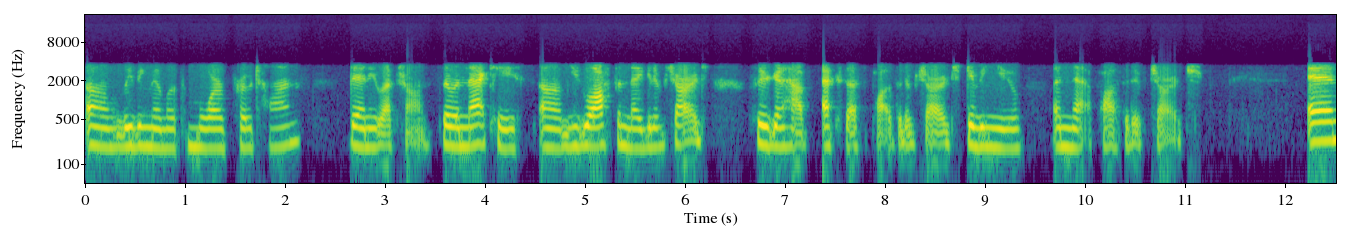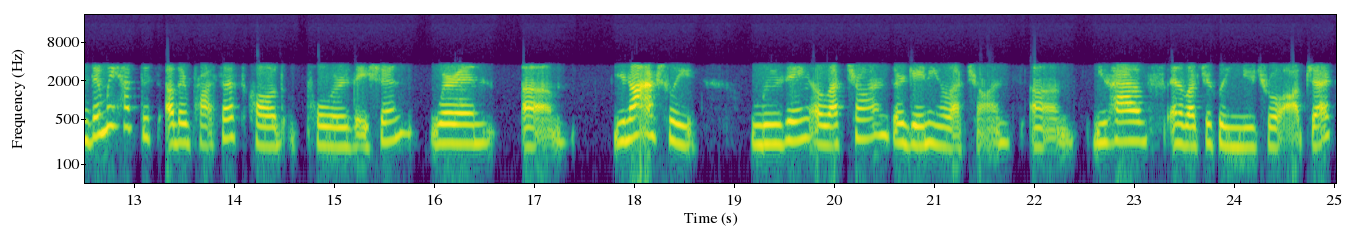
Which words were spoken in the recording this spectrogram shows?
um, leaving them with more protons than electrons. So in that case, um, you lost a negative charge, so you're going to have excess positive charge, giving you a net positive charge. And then we have this other process called polarization, wherein um, you're not actually losing electrons or gaining electrons. Um, you have an electrically neutral object,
